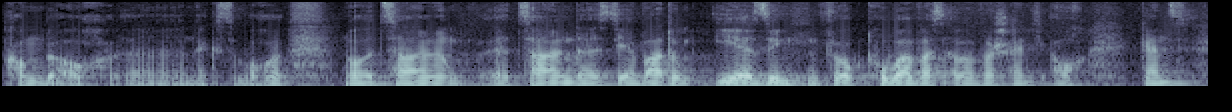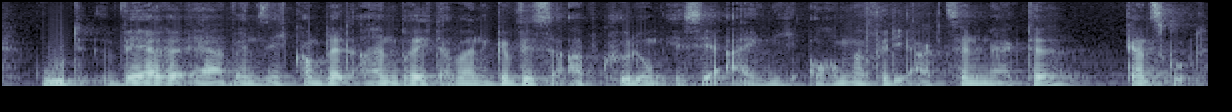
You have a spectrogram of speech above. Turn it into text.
kommen wir auch äh, nächste Woche neue Zahlen, äh, Zahlen. Da ist die Erwartung eher sinken für Oktober, was aber wahrscheinlich auch ganz gut wäre, wenn es nicht komplett einbricht, aber eine gewisse Abkühlung Abkühlung ist ja eigentlich auch immer für die Aktienmärkte ganz gut.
